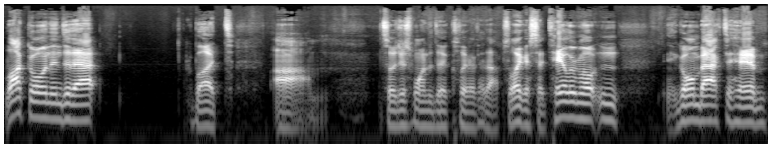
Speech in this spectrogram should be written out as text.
a lot going into that, but um, so just wanted to clear that up. So like I said, Taylor Moton, going back to him.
